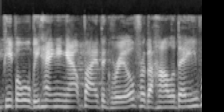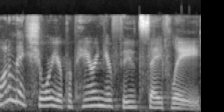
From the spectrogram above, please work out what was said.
people will be hanging out by the grill for the holiday. You want to make sure you're preparing your food safely.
